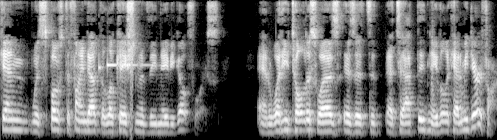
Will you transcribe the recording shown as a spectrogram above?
Ken was supposed to find out the location of the Navy Goat Force. And what he told us was, is it's, it's at the Naval Academy Dairy Farm.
